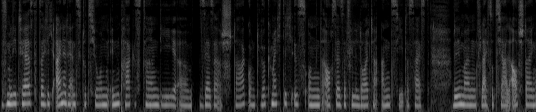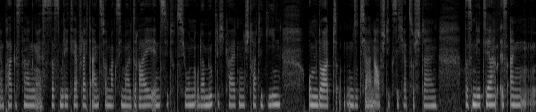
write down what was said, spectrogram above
Das Militär ist tatsächlich eine der Institutionen in Pakistan, die äh, sehr, sehr stark und wirkmächtig ist und auch sehr, sehr viele Leute anzieht. Das heißt, will man vielleicht sozial aufsteigen in Pakistan, ist das Militär vielleicht eins von maximal drei Institutionen oder Möglichkeiten, Strategien, um dort einen sozialen Aufstieg sicherzustellen. Das Militär ist ein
